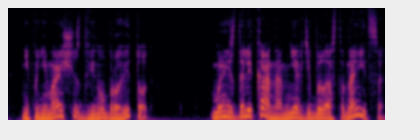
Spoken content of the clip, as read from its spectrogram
— непонимающе сдвинул брови тот. «Мы издалека, нам негде было остановиться».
